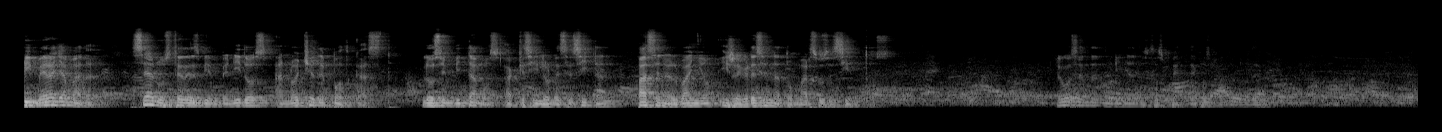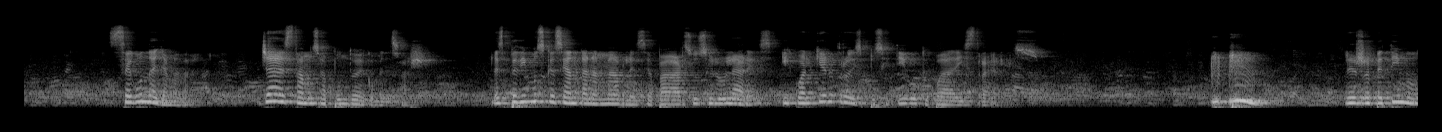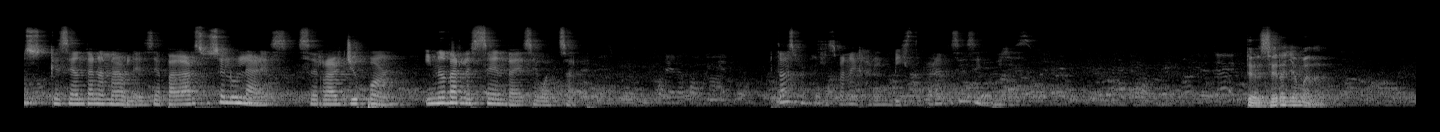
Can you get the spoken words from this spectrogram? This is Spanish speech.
Primera llamada. Sean ustedes bienvenidos a Noche de Podcast. Los invitamos a que si lo necesitan, pasen al baño y regresen a tomar sus asientos. Luego se andan orinando estos pendejos. Segunda llamada. Ya estamos a punto de comenzar. Les pedimos que sean tan amables de apagar sus celulares y cualquier otro dispositivo que pueda distraerlos. Les repetimos que sean tan amables de apagar sus celulares, cerrar YouPorn y no darles senda a ese WhatsApp. De todas formas, los van a dejar en para que se güeyes. Tercera llamada.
